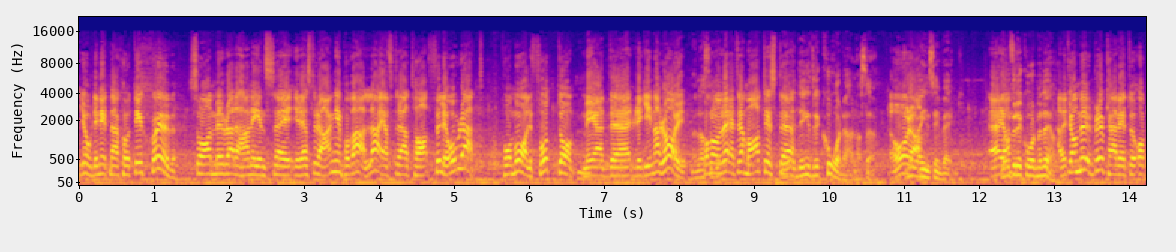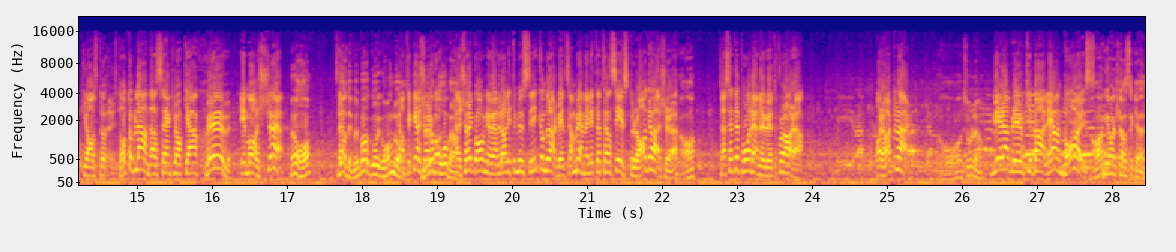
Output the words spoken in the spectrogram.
gjorde 1977 så murade han in sig i restaurangen på Valla efter att ha förlorat på målfoto med eh, Regina Roy. Lasse, Kommer det- väldigt dramatiskt. Det, eh, det är inget rekord det här Lasse. Jo då. Dra in sin vägg. eh, Vad är det för rekord med det? jag vet, jag har murbruk här vet du och jag har stå- stått och blandat sedan klockan sju i morse. Ja, ja det är väl bara att gå igång då. Jag tycker jag kör, igång, jag kör igång nu. Jag vill ha lite musik under arbetet. så Jag har med mig lite transistorradio här så. Ja, Så jag sätter på den nu vet du, får du höra. Har du hört den här? ja, jag tror det. Mera bruk i baljan boys! Ja, gammal klassiker.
